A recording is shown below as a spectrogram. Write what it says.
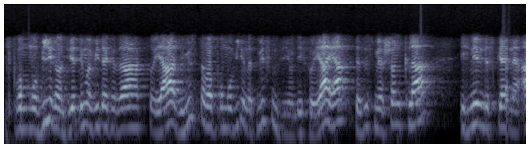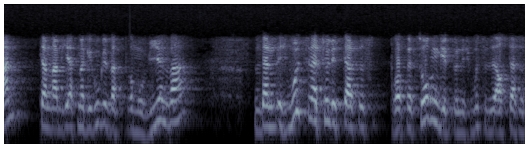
Ich promoviere. Und sie hat immer wieder gesagt, so, ja, Sie müssen aber promovieren, das wissen Sie. Und ich so, ja, ja, das ist mir schon klar. Ich nehme das gerne an. Dann habe ich erstmal gegoogelt, was promovieren war. Und dann, ich wusste natürlich, dass es Professoren gibt und ich wusste auch, dass es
